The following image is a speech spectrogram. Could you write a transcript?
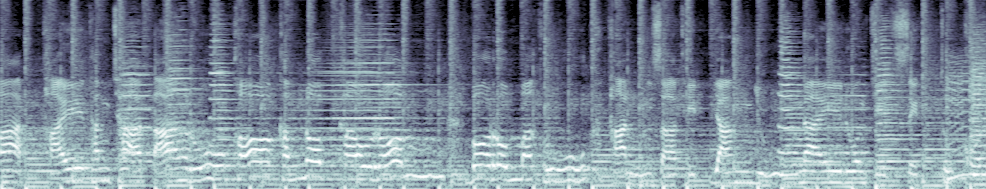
มารถไทยทั้งชาติต่างรู้ขอคำนบเคารม บรมครู ท่านสถิตยังอยู่ในดวงจิตสิทธิทุกคน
